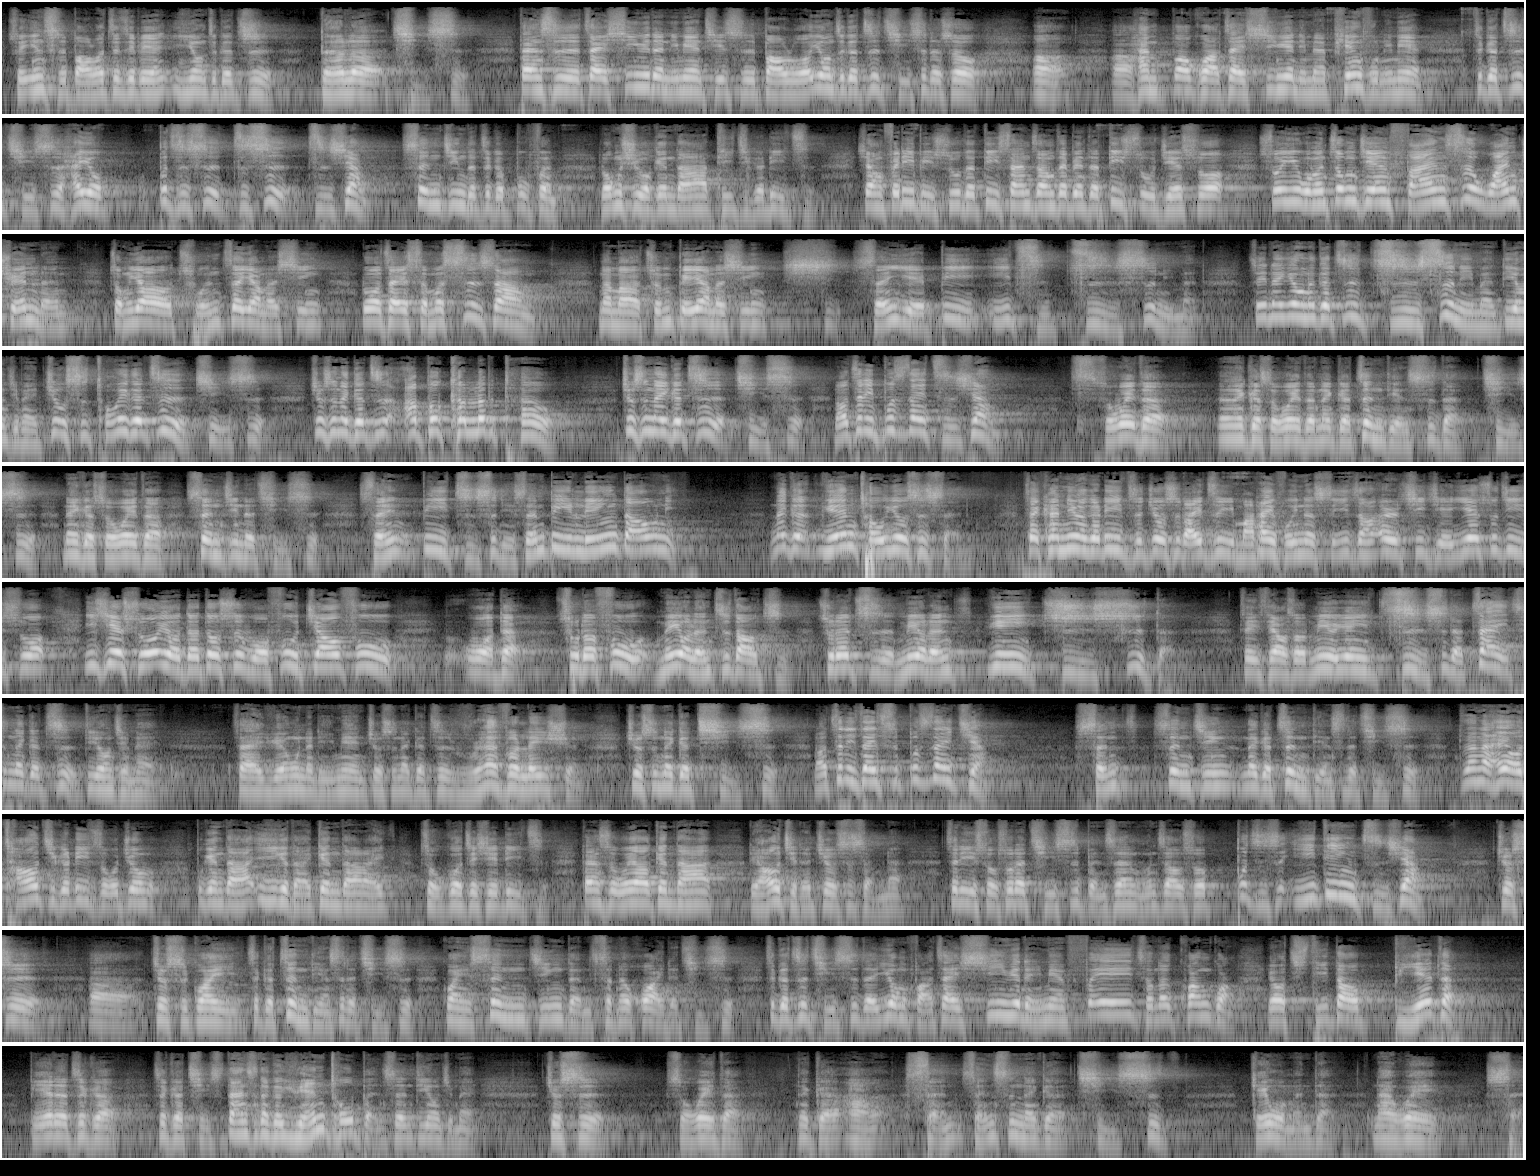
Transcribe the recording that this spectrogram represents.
所以，因此，保罗在这边引用这个字。得了启示，但是在新约的里面，其实保罗用这个字启示的时候，呃呃，还包括在新约里面的篇幅里面，这个字启示还有不只是只是指向圣经的这个部分。容许我跟大家提几个例子，像腓利比书的第三章这边的第十五节说：“所以我们中间凡是完全人，总要存这样的心；若在什么事上，那么存别样的心，神也必以此指示你们。”所以呢，用那个字指示你们弟兄姐妹，就是同一个字启示，就是那个字 apocalypto，就是那个字启示。然后这里不是在指向所谓的那个所谓的那个正典式的启示，那个所谓的圣经的启示。神必指示你，神必领导你，那个源头又是神。再看另外一个例子，就是来自于马太福音的十一章二十七节，耶稣记说：“一切所有的都是我父交付我的。”除了父，没有人知道子；除了子，没有人愿意指示的。这一条说没有愿意指示的。再一次那个字，弟兄姐妹，在原文的里面就是那个字 “revelation”，就是那个启示。然后这里再次不是在讲神圣经那个正典式的启示，当然还有好几个例子，我就不跟大家一一的来跟大家来走过这些例子。但是我要跟大家了解的就是什么呢？这里所说的启示本身，我们知道说不只是一定指向。就是呃，就是关于这个正典式的启示，关于圣经的神的话语的启示。这个字启示的用法在新约的里面非常的宽广，要提到别的、别的这个这个启示，但是那个源头本身，弟兄姐妹，就是所谓的那个啊神，神是那个启示给我们的那位神。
